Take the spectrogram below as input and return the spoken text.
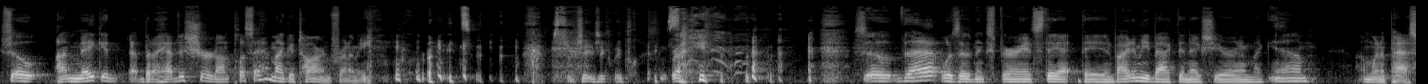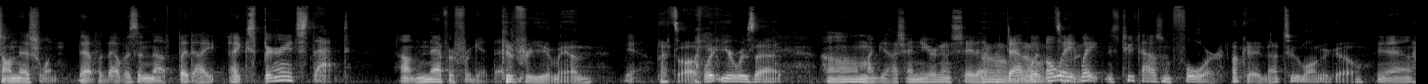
So I'm naked, but I have this shirt on. Plus, I have my guitar in front of me. right. Strategically placed. right. So that was an experience. They they invited me back the next year, and I'm like, yeah, I'm, I'm going to pass on this one. That that was enough. But I, I experienced that. I'll never forget that. Good for you, man. Yeah. That's awesome. What year was that? Oh my gosh, I knew you were going to say that. but oh, that no, was, oh wait, right. wait, it's 2004. Okay, not too long ago. Yeah.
